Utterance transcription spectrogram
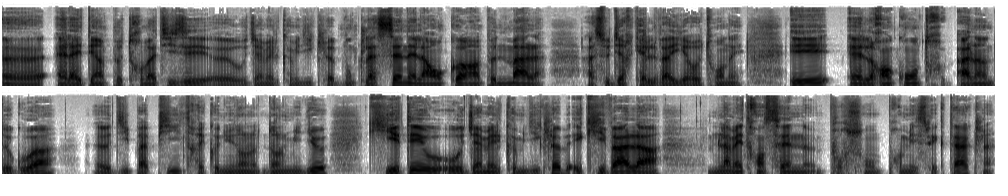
euh, elle a été un peu traumatisée au Jamel Comedy Club. Donc la scène, elle a encore un peu de mal à se dire qu'elle va y retourner. Et elle rencontre Alain Degois, dit Papy, très connu dans le, milieu, qui était au, Jamel Comedy Club et qui va la mettre en scène pour son premier spectacle,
